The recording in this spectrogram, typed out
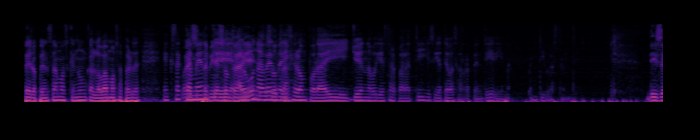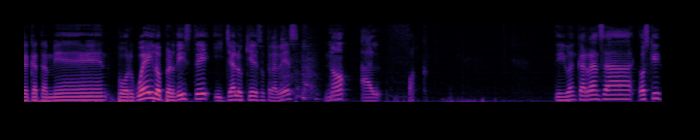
pero pensamos que nunca lo vamos a perder. Exactamente. otra, ¿eh? Alguna vez me dijeron por ahí, yo no voy a estar para ti, y si ya te vas a arrepentir, y me arrepentí bastante. Dice acá también, por güey lo perdiste y ya lo quieres otra vez. No al fuck. Iván Carranza, Oski.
